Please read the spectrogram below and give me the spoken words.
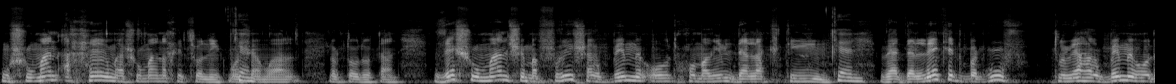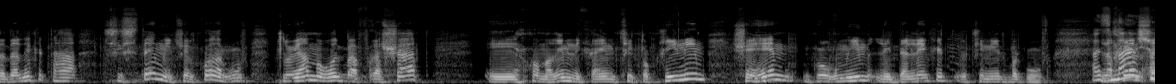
הוא שומן אחר מהשומן החיצוני, כמו כן. שאמרה דוקטור דותן. זה שומן שמפריש הרבה מאוד חומרים דלקתיים. כן. והדלקת בגוף תלויה הרבה מאוד, הדלקת הסיסטמית של כל הגוף תלויה מאוד בהפרשת אה, חומרים נקראים ציטוקינים, שהם גורמים לדלקת רצינית בגוף. אז מה השורה-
